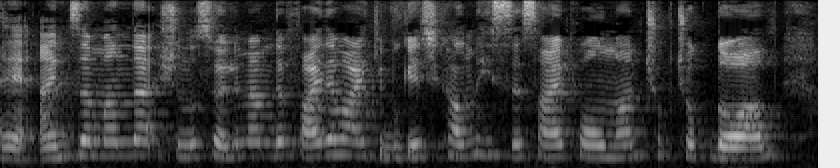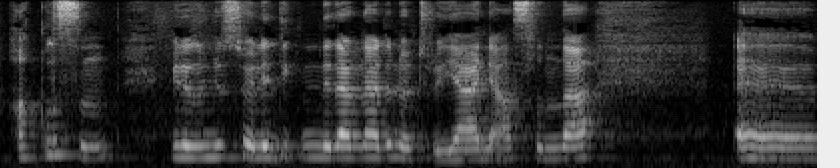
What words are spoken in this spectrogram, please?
E, aynı zamanda şunu söylememde fayda var ki bu geç kalma hissine sahip olman çok çok doğal. Haklısın. Biraz önce söyledik nedenlerden ötürü. Yani aslında e,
